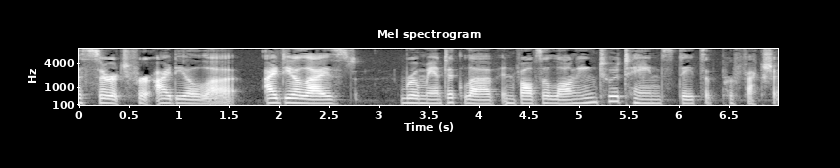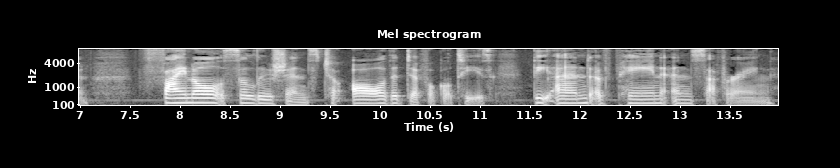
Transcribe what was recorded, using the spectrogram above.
The search for ideal, uh, idealized romantic love involves a longing to attain states of perfection, final solutions to all the difficulties, the end of pain and suffering.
